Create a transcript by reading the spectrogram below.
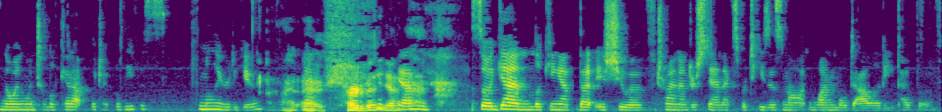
knowing when to look it up, which I believe is familiar to you. I, have heard of it, yeah. yeah. So again, looking at that issue of trying to understand expertise is not one modality type of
